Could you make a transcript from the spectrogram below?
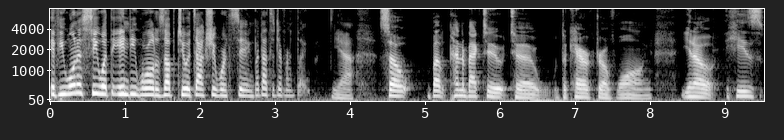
If you want to see what the indie world is up to, it's actually worth seeing, but that's a different thing. Yeah. So, but kind of back to to the character of Wong, you know, he's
